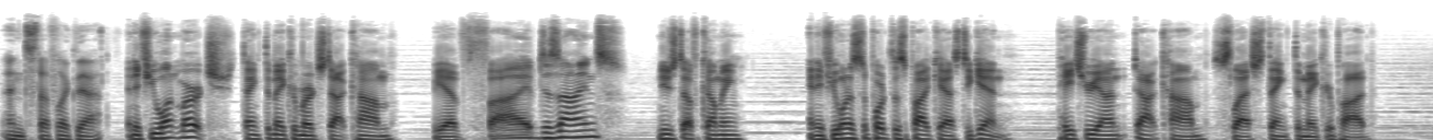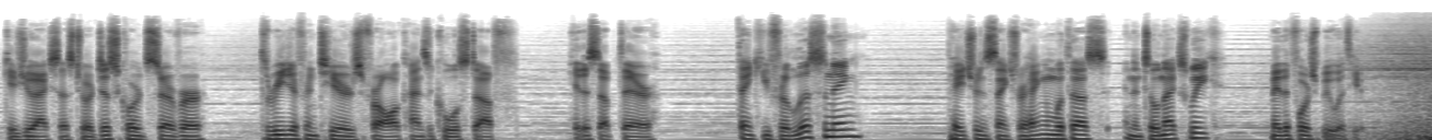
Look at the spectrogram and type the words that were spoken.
and stuff like that. And if you want merch, thankthemakermerch.com. We have five designs, new stuff coming. And if you want to support this podcast, again, patreon.com slash thankthemakerpod. Gives you access to our Discord server, three different tiers for all kinds of cool stuff. Hit us up there. Thank you for listening. Patrons, thanks for hanging with us. And until next week, may the force be with you.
